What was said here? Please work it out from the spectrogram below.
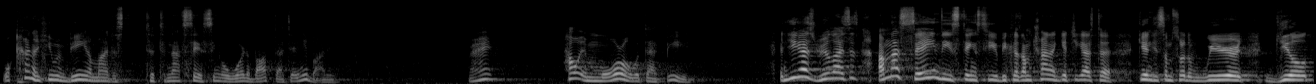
what kind of human being am I to, to, to not say a single word about that to anybody? Right? How immoral would that be? And you guys realize this? I'm not saying these things to you because I'm trying to get you guys to get into some sort of weird, guilt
